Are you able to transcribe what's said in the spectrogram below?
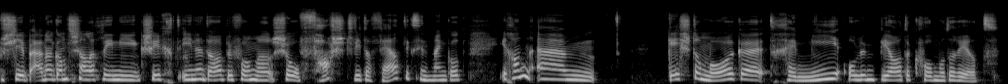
schiebe auch noch ganz schnell eine kleine Geschichte rein, da, bevor wir schon fast wieder fertig sind. Mein Gott. Ich habe ähm, gestern Morgen die Chemie-Olympiade moderiert.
